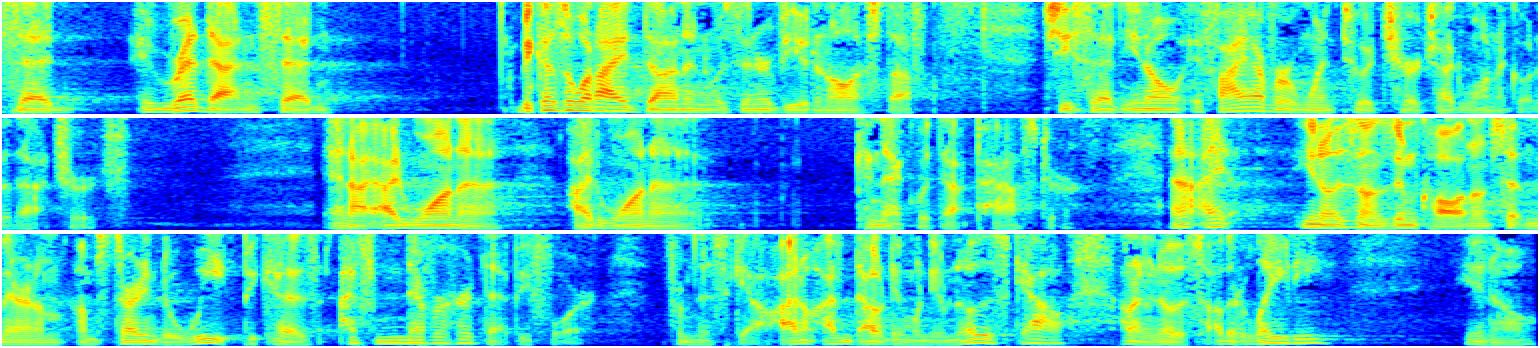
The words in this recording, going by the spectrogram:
said read that and said, because of what I had done and was interviewed and all that stuff, she said, you know, if I ever went to a church, I'd want to go to that church, and I, I'd want to I'd want to connect with that pastor. And I, you know, this is on a Zoom call, and I'm sitting there and I'm, I'm starting to weep because I've never heard that before from this gal. I don't, I don't even know this gal. I don't even know this other lady, you know.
